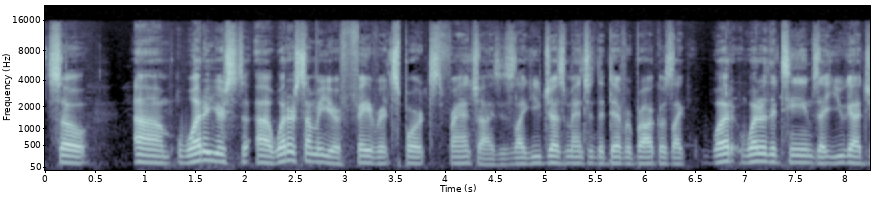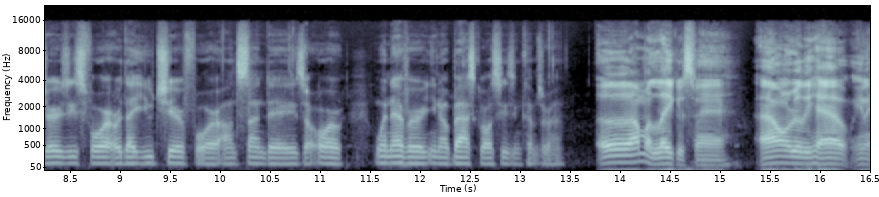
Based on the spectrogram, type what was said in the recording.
So um, what are your uh, what are some of your favorite sports franchises? Like you just mentioned the Denver Broncos. Like what what are the teams that you got jerseys for or that you cheer for on Sundays or, or whenever you know basketball season comes around? Uh, I'm a Lakers fan. I don't really have in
